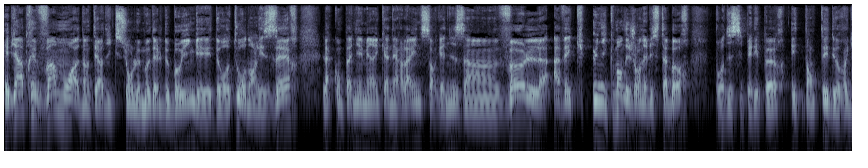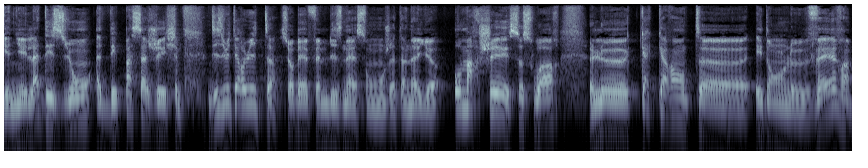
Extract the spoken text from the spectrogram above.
Eh bien après 20 mois d'interdiction, le modèle de Boeing est de retour dans les airs. La compagnie American Airlines organise un vol avec uniquement des journalistes à bord pour dissiper les peurs et tenter de regagner l'adhésion des passagers. 18h08 sur BFM Business, on jette un œil au marché ce soir. Le CAC 40 euh, est dans le vert.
